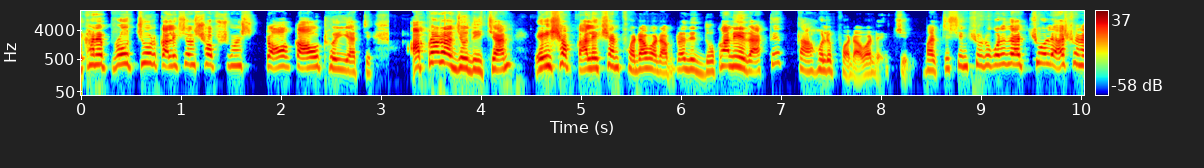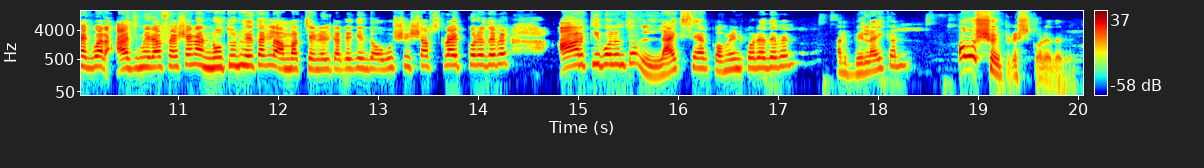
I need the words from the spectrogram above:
এখানে প্রচুর কালেকশন সবসময় স্টক আউট হয়ে যাচ্ছে। আপনারা যদি চান, এই সব কালেকশন ফটাফট আপনাদের দোকানে রাখতে, তাহলে ফটাফট পার্চেসিং শুরু করে আর চলে আসুন একবার আজমেরা ফ্যাশন আর নতুন হয়ে থাকলে আমার চ্যানেলটাকে কিন্তু অবশ্যই সাবস্ক্রাইব করে দেবেন। আর কি বলুন তো লাইক শেয়ার কমেন্ট করে দেবেন। আর বেলাইকন অবশ্যই প্রেস করে দেবেন।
